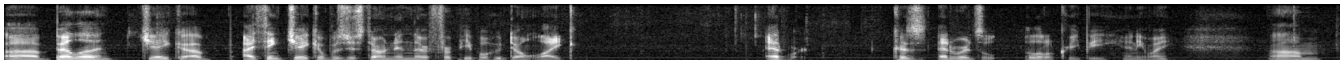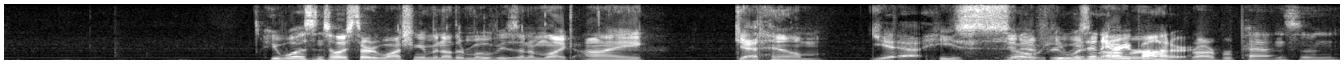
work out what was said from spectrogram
Uh, Bella and Jacob. I think Jacob was just thrown in there for people who don't like Edward, because Edward's a, a little creepy anyway. Um, He was until I started watching him in other movies, and I'm like, I get him. yeah, he's so he was in Harry Potter. Robert Pattinson.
